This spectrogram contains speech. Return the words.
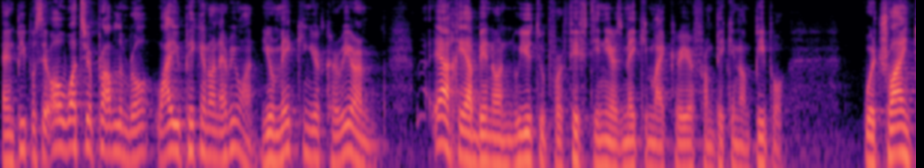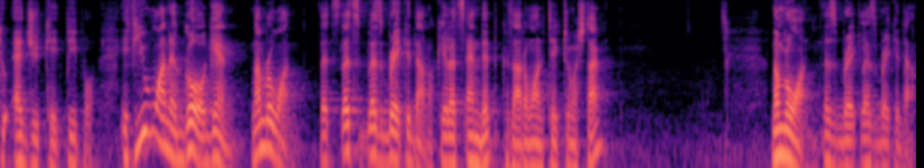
And people say, oh, what's your problem, bro? Why are you picking on everyone? You're making your career. On... Yeah, I've been on YouTube for 15 years making my career from picking on people. we're trying to educate people. If you want to go again, number one, let's let's let's break it down. Okay, let's end it because I don't want to take too much time. Number one, let's break let's break it down.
